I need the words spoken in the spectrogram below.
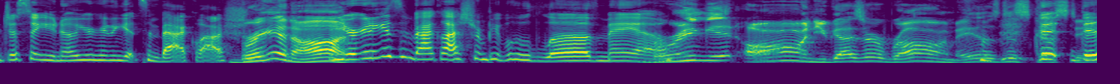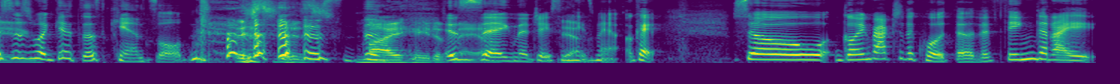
Just so you know, you're gonna get some backlash. Bring it on. You're gonna get some backlash from people who love mayo. Bring it on. You guys are wrong. Mayo's Th- disgusting. this is what gets us canceled. This is my hate of mayo. is mayo. saying that Jason Yeah. hates mayo. Okay. So going back to the quote though, the thing that I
